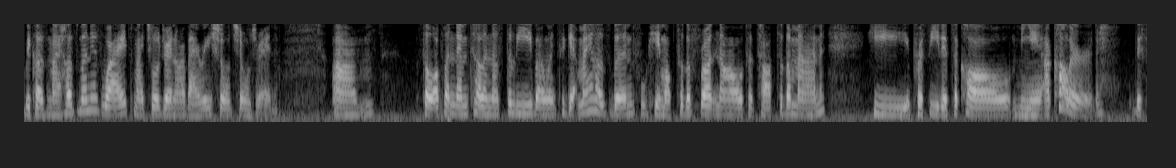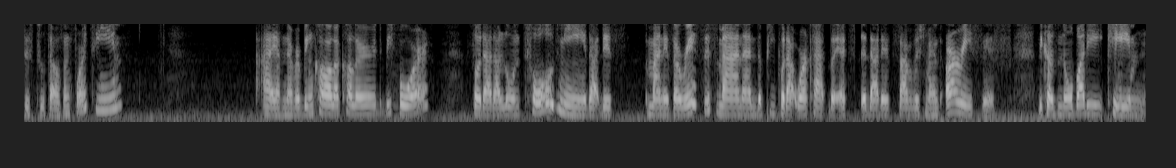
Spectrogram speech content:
because my husband is white, my children are biracial children. Um, so, upon them telling us to leave, I went to get my husband, who came up to the front now to talk to the man. He proceeded to call me a colored. This is 2014. I have never been called a colored before. So, that alone told me that this man is a racist man and the people that work at the, that establishment are racist because nobody came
